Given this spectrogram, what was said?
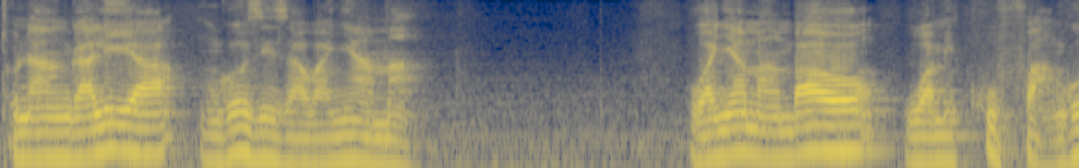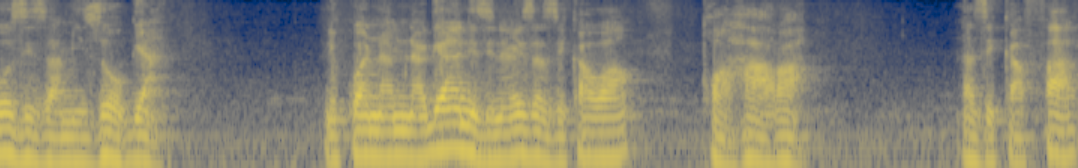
tunaangalia ngozi za wanyama. Wanyama ambao wamekufa ngozi za mizoga. Ni kwa namna gani zinaweza zikawa tahara na zikafaa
